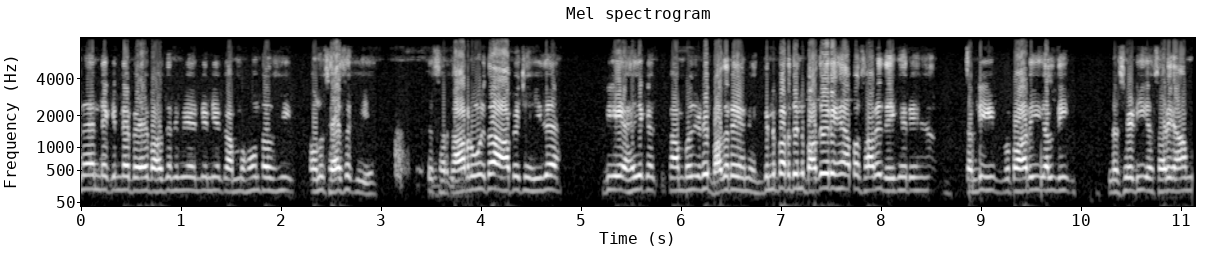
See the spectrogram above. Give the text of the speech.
ਹਨਾ, ਇੰਨੇ ਕਿੰਨੇ ਪੈਸੇ ਬਚਦੇ ਨੇ ਵੀ ਇੰਨੇ ਇੰਨੇ ਕੰਮ ਹੋਣ ਤਾਂ ਅਸੀਂ ਉਹਨੂੰ ਸਹਿ ਸਕੀਏ। ਤੇ ਸਰਕਾਰ ਨੂੰ ਇਹ ਤਾਂ ਆਪੇ ਚਾਹੀਦਾ ਵੀ ਇਹੋ ਜਿਹੇ ਕੰਮ ਜਿਹੜੇ ਵੱਧ ਰਹੇ ਨੇ, ਦਿਨ ਪਰ ਦਿਨ ਵਧੇ ਰਹੇ ਹਾਂ, ਆਪਾਂ ਸਾਰੇ ਦੇਖ ਰਹੇ ਹਾਂ। ਕੱਲੀ ਵਪਾਰੀ ਜਲਦੀ ਨਸ਼ੇੜੀ ਆ, ਸਾਰੇ ਆਮ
